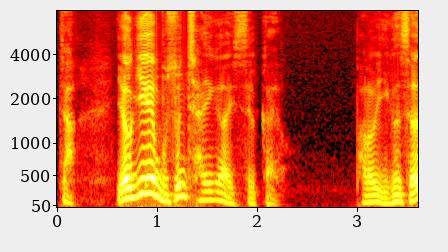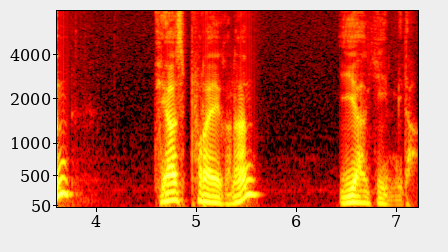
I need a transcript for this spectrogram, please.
자, 여기에 무슨 차이가 있을까요? 바로 이것은 디아스포라에 관한 이야기입니다.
